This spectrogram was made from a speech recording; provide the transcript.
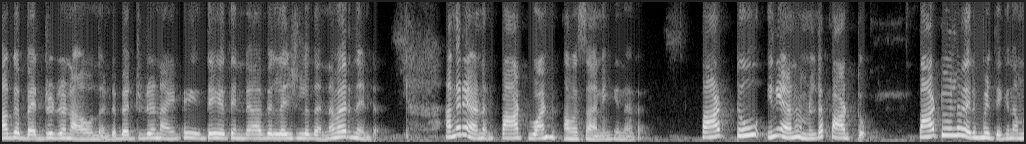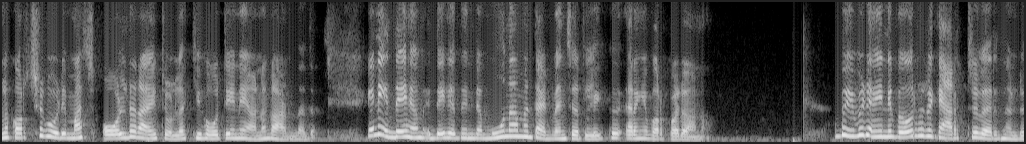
ആകെ ബെഡ് റിഡൺ ആവുന്നുണ്ട്. ബെഡ് റിഡൺ ആയിട്ട് ഇദ്ദേഹത്തിന്റെ ആ വില്ലേജിൽ തന്നെ വരുന്നുണ്ട്. അങ്ങനെയാണ് പാർട്ട് വൺ അവസാനിക്കുന്നത്. പാർട്ട് ടു ഇനിയാണ് നമ്മളുടെ പാർട്ട് ടു പാർട്ട് ടുവിൽ വരുമ്പോഴത്തേക്ക് നമ്മൾ കുറച്ചുകൂടി മച്ച് ഓൾഡർ ആയിട്ടുള്ള കിഹോട്ടേനെയാണ് കാണുന്നത്. ഇനി ഇദ്ദേഹം ഇദ്ദേഹത്തിന്റെ മൂന്നാമത്തെ അഡ്വഞ്ചറിലേക്ക് ഇറങ്ങി പുറപ്പെടുകയാണ് അപ്പോൾ ഇവിടെ ഇനി വേറൊരു ക്യാരക്ടർ വരുന്നുണ്ട്.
